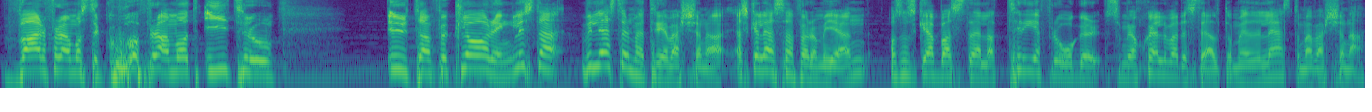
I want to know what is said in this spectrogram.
varför han måste gå framåt i tro utan förklaring. Lyssna, vi läste de här tre verserna. Jag ska läsa för dem igen och så ska jag bara ställa tre frågor som jag själv hade ställt om jag hade läst de här verserna.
